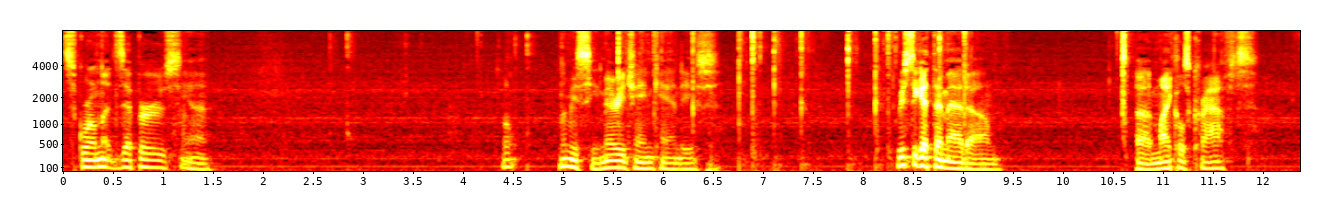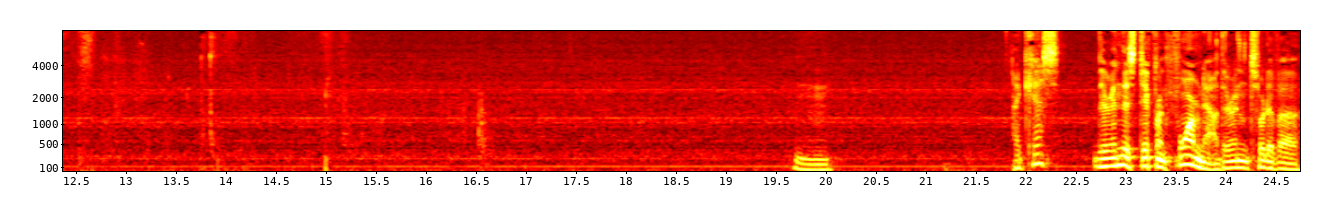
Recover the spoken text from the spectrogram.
Squirrel nut zippers. Yeah. Well, let me see. Mary Jane candies. We used to get them at um, uh, Michael's Crafts. Hmm. I guess they're in this different form now. They're in sort of a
